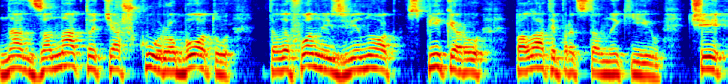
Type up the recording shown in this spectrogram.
над, занадто тяжку роботу, телефонний дзвінок спікеру Палати представників чи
